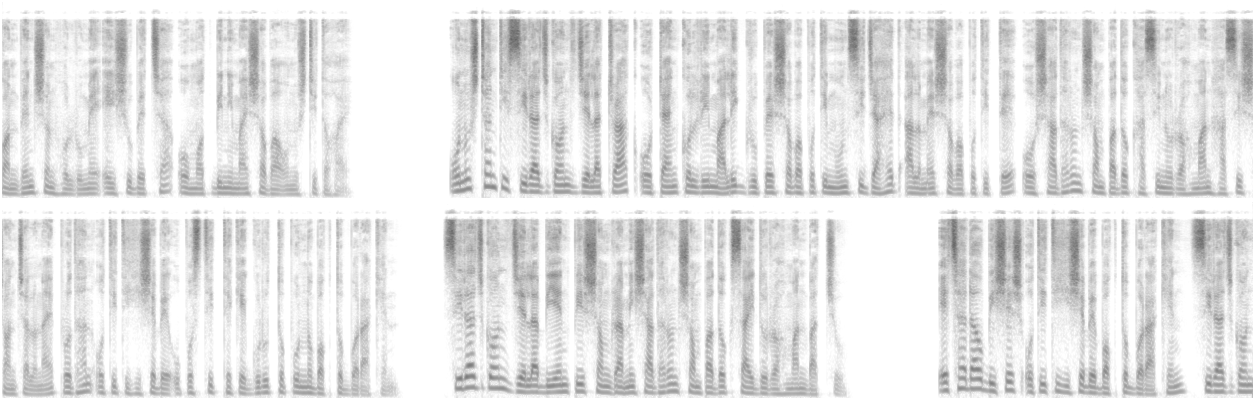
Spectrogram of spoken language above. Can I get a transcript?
কনভেনশন হলরুমে এই শুভেচ্ছা ও মতবিনিময় সভা অনুষ্ঠিত হয়। অনুষ্ঠানটি সিরাজগঞ্জ জেলা ট্রাক ও ট্যাঙ্কলরি মালিক গ্রুপের সভাপতি মুন্সি জাহেদ আলমের সভাপতিত্বে ও সাধারণ সম্পাদক হাসিনুর রহমান হাসির সঞ্চালনায় প্রধান অতিথি হিসেবে উপস্থিত থেকে গুরুত্বপূর্ণ বক্তব্য রাখেন। সিরাজগঞ্জ জেলা বিএনপির সংগ্রামী সাধারণ সম্পাদক সাইদুর রহমান বাচ্চু। এছাড়াও বিশেষ অতিথি হিসেবে বক্তব্য রাখেন সিরাজগঞ্জ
